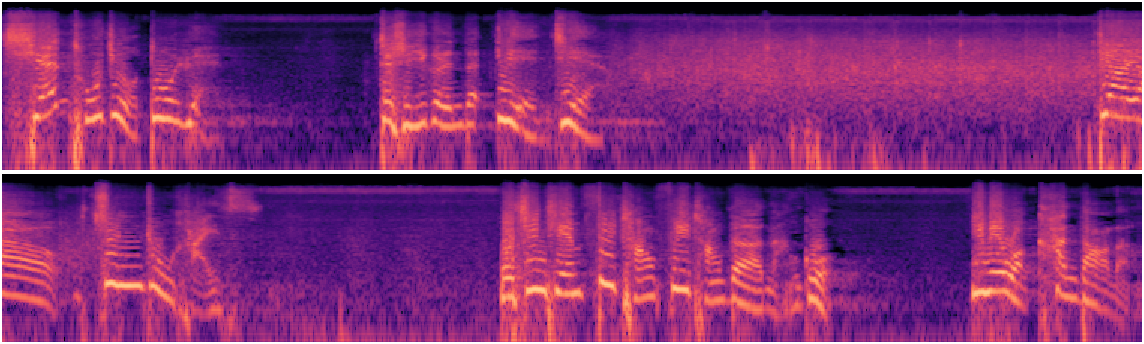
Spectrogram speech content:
前途就有多远。这是一个人的眼界。第二，要尊重孩子。我今天非常非常的难过，因为我看到了，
